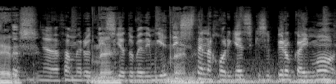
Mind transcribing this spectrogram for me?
Ναι, ρε, Έτσι, μια, θα με ρωτήσει Ναι. για το παιδί μου. Γιατί Ναι, εσύ ναι. στεναχωριέσαι και σε πήρε ο καημό;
